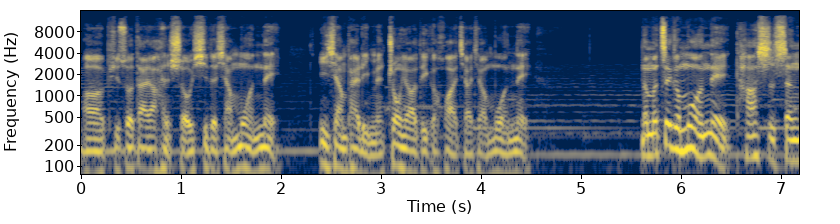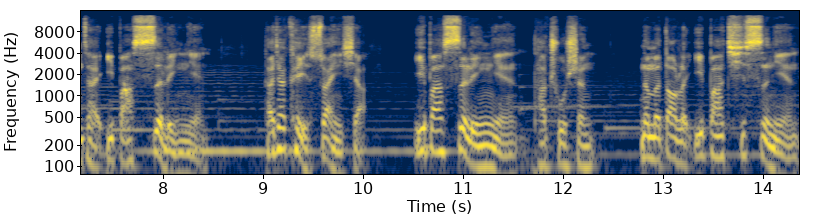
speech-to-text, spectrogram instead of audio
呃，比如说大家很熟悉的像莫内。印象派里面重要的一个画家叫莫内。那么这个莫内他是生在一八四零年，大家可以算一下，一八四零年他出生，那么到了一八七四年，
